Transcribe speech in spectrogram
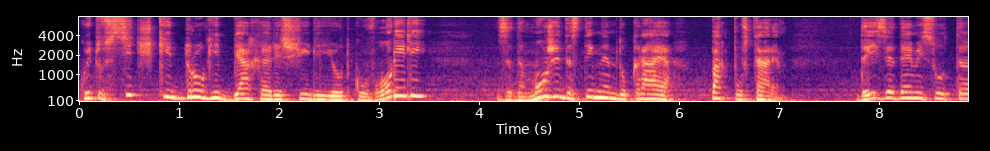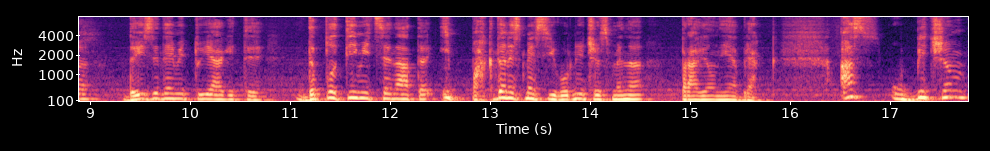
които всички други бяха решили и отговорили, за да може да стигнем до края, пак повтарям, да изядем и султа, да изядем и тоягите, да платим и цената и пак да не сме сигурни, че сме на правилния бряг. Аз обичам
